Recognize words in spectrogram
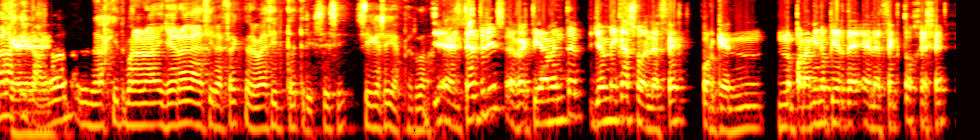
me la has quitado. ¿no? Bueno, no, yo no iba a decir efecto, le iba a decir Tetris. Sí, sí. Sigue, sigue, perdona. El Tetris, efectivamente, yo en mi caso el efecto, porque no, para mí no pierde el efecto, jeje.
